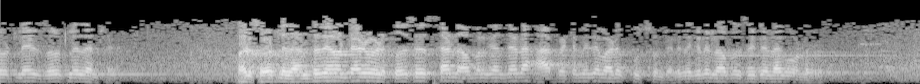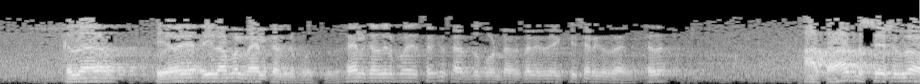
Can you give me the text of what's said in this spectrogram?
చోట్లేదు చోట్లేదు అంటాడు. వాడు చోట్లేదు అంటూనే ఉంటాడు. వాడు తోసేస్తాడు లోపలికి వెళ్తాడు. ఆ పెట్టె మీద వాడు కూర్చుంటాడు. ఎందుకంటే లోపల సీట్ ఎలాగో ఉండదు. కదా? ఈ లోపల రైలు కదిలిపోతుంది. రైలు కదిలిపోయేసరికి సర్దుకుంటాడు సరే ఏదో ఎక్కేశాడు కదా కదా? ఆ తర్వాత స్టేషన్లో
